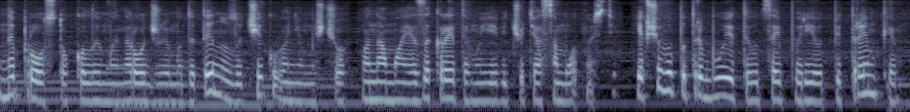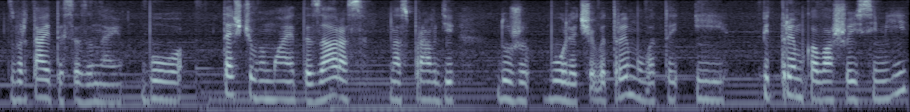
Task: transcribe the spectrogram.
непросто, коли ми народжуємо дитину з очікуваннями, що вона має закрити моє відчуття самотності. Якщо ви потребуєте у цей період підтримки, звертайтеся за нею, бо те, що ви маєте зараз, насправді дуже боляче витримувати і підтримка вашої сім'ї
